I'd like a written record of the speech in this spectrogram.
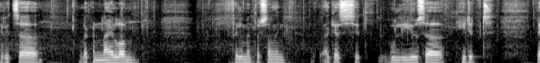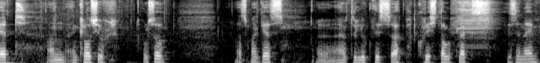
if it's a like a nylon filament or something I guess it will use a heated bed and enclosure also. That's my guess. Uh, I have to look this up. Crystal Flex is the name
